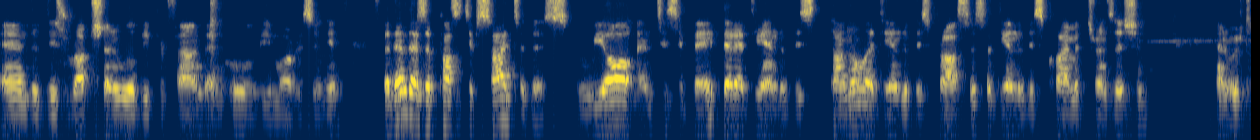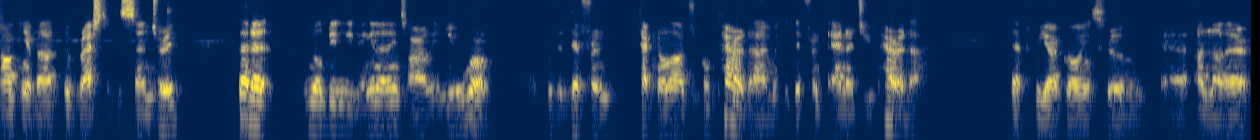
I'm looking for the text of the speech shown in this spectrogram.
and the disruption will be profound and who will be more resilient. But then there's a positive side to this. We all anticipate that at the end of this tunnel, at the end of this process, at the end of this climate transition, and we're talking about the rest of the century, that it will be living in an entirely new world with a different technological paradigm, with a different energy paradigm, that we are going through uh, another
